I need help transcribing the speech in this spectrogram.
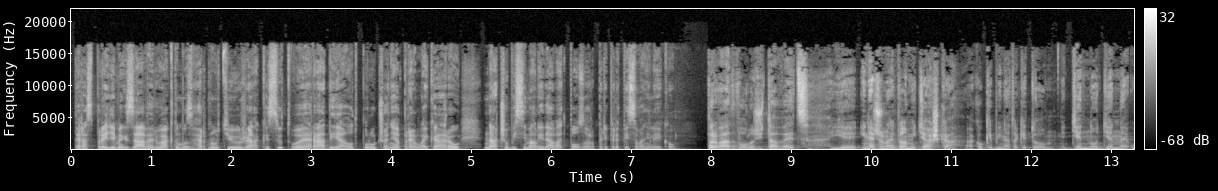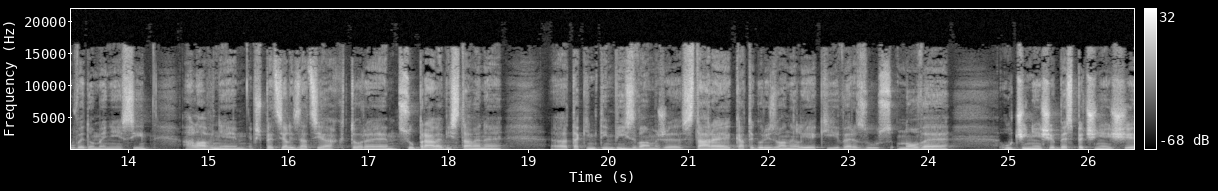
Teraz prejdeme k záveru a k tomu zhrnutiu, že aké sú tvoje rady a odporúčania pre lekárov, na čo by si mali dávať pozor pri predpisovaní liekov. Prvá dôležitá vec je, ináč ona je veľmi ťažká, ako keby na takéto dennodenné uvedomenie si, hlavne v špecializáciách, ktoré sú práve vystavené e, takým tým výzvam, že staré kategorizované lieky versus nové, účinnejšie, bezpečnejšie,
